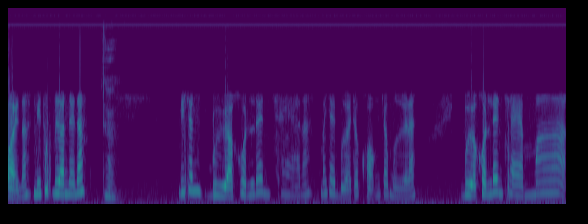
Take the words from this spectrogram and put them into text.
บ่อยๆนะมีทุกเดือนเลยนะ ดิฉันเบื่อคนเล่นแชร์นะไม่ใช่เบื่อเจ้าของเจ้ามือนะเบื่อคนเล่นแชร์มาก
